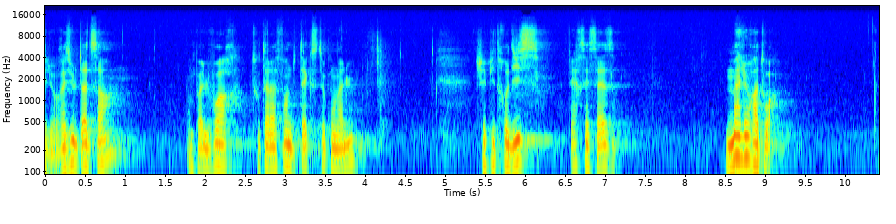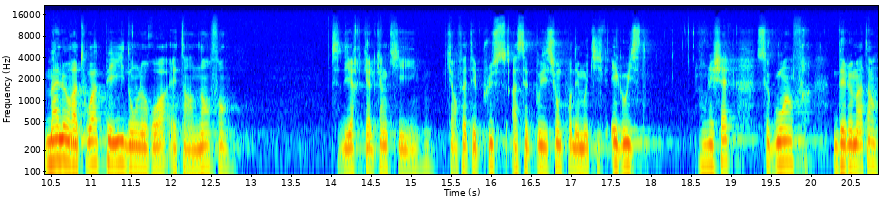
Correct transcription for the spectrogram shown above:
Et le résultat de ça, on peut le voir tout à la fin du texte qu'on a lu. Chapitre 10, verset 16. Malheur à toi. Malheur à toi, pays dont le roi est un enfant. C'est-à-dire quelqu'un qui, qui, en fait est plus à cette position pour des motifs égoïstes, dont les chefs se goinfrent dès le matin.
